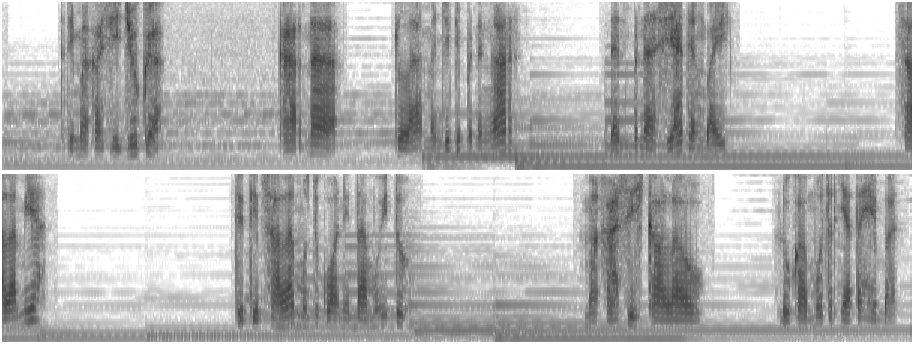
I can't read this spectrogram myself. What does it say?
terima kasih juga karena telah menjadi pendengar dan penasihat yang baik. Salam ya. Titip salam untuk wanitamu itu. Makasih kalau lukamu ternyata hebat.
